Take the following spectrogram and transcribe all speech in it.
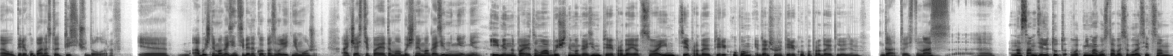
а у перекупа она стоит 1000 долларов. Э, обычный магазин себе такое позволить не может. Отчасти поэтому обычный магазин не, не... Именно поэтому обычный магазин перепродает своим, те продают перекупом, и дальше уже перекупы продают людям. Да, то есть у нас... э, На самом деле тут вот не могу с тобой согласиться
